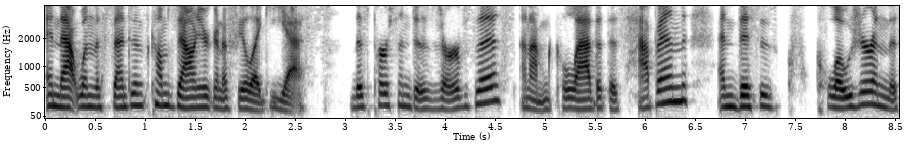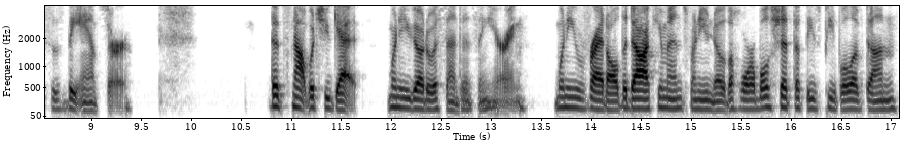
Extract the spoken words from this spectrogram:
and that when the sentence comes down, you're going to feel like, yes, this person deserves this. And I'm glad that this happened. And this is closure, and this is the answer. That's not what you get when you go to a sentencing hearing when you've read all the documents, when you know the horrible shit that these people have done.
